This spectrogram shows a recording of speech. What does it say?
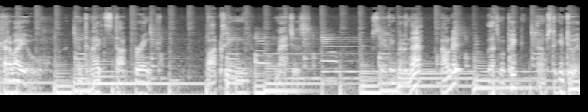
Caraballo in tonight's top rank boxing matches. See anything better than that? Found it. That's my pick, and I'm sticking to it.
